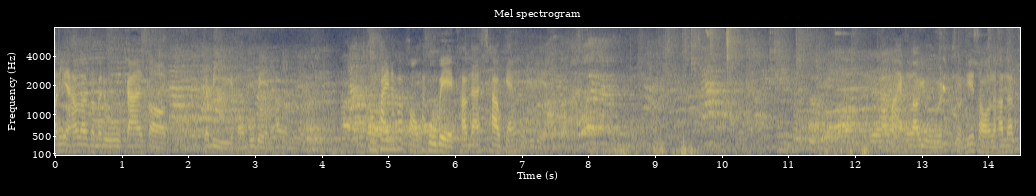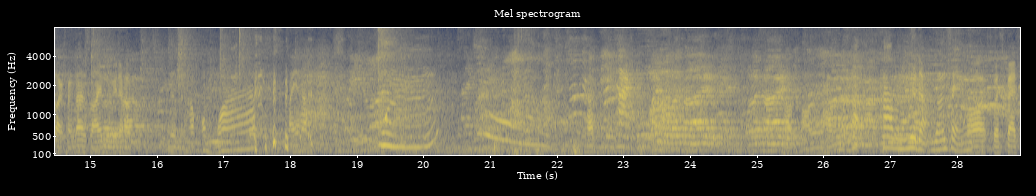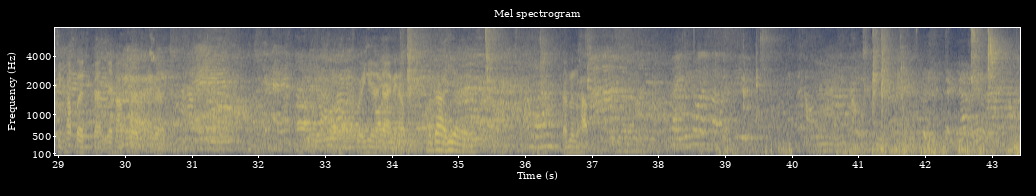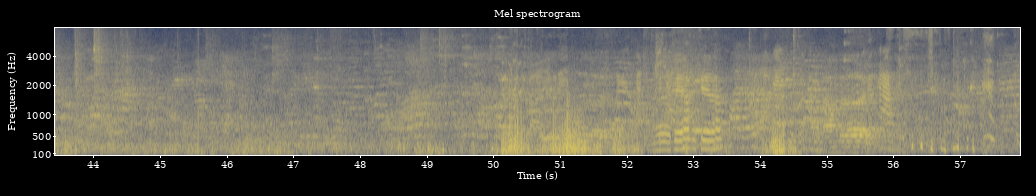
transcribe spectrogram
ตอนนี้นะครับเราจะมาดูการสอบกระบี่ของภูเบศนะครับของใครนะครับของภูเบศครับและชาวแก๊งของภูเบศเป้าหมายของเราอยู่จุดที่สองนะครับนับจากทางด้านซ้ายมือนะครับเดินนะครับอ้อมว้าบไปครับครับครับเอาเลยนะครับภาพมันมืดอะย้อนแสงอ๋อะอเปิดแฟลชสิครับ เปิดแฟลชเลยครับ เปิดแฟลชช่วยที่เราได้ไหมครับไม่ได้ที่อะไรแป๊บนึงครับ เออโอเคครับโอเคนะครับ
